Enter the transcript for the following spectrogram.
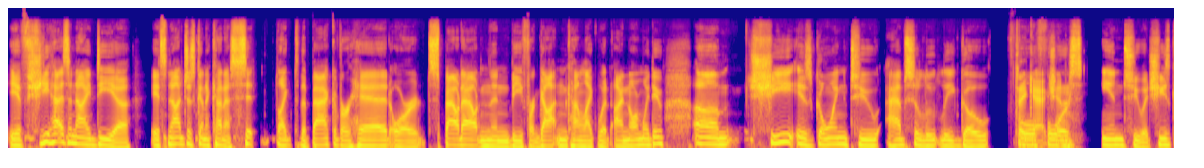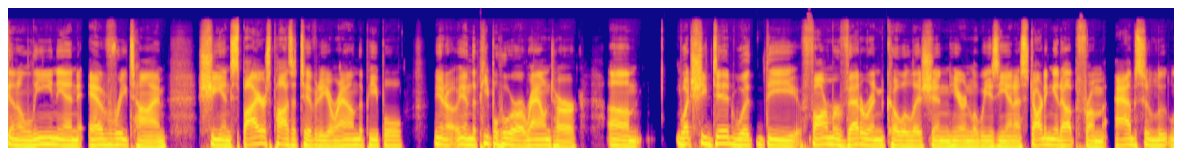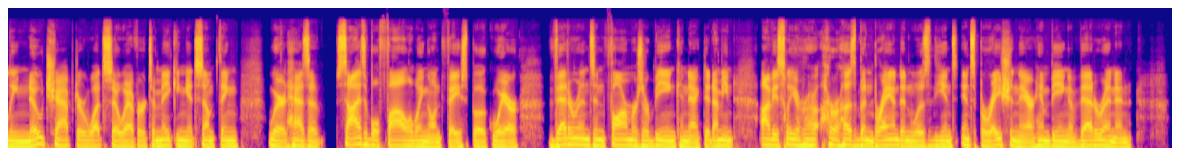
if she has an idea, it's not just going to kind of sit like to the back of her head or spout out and then be forgotten, kind of like what I normally do. Um, she is going to absolutely go Take full action. force into it. She's going to lean in every time. She inspires positivity around the people, you know, and the people who are around her. Um, what she did with the Farmer Veteran Coalition here in Louisiana, starting it up from absolutely no chapter whatsoever to making it something where it has a sizable following on Facebook, where veterans and farmers are being connected. I mean, obviously, her, her husband Brandon was the in- inspiration there, him being a veteran, and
